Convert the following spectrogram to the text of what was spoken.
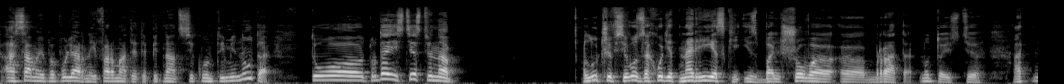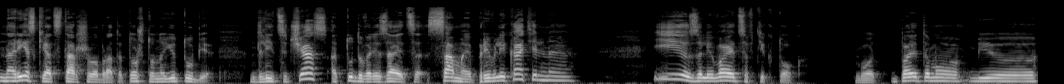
а самый популярный формат это 15 секунд и минута, то туда, естественно, лучше всего заходят нарезки из большого э, брата. Ну, то есть э, от, нарезки от старшего брата. То, что на Ютубе длится час, оттуда вырезается самое привлекательное и заливается в ТикТок. Вот. Поэтому, э,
